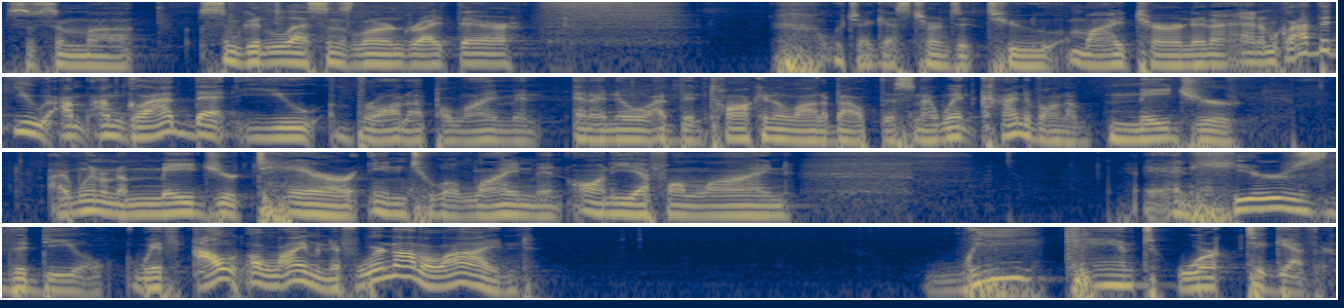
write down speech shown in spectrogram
So some uh, some good lessons learned right there which I guess turns it to my turn. And, I, and I'm glad that you, I'm, I'm glad that you brought up alignment. And I know I've been talking a lot about this, and I went kind of on a major, I went on a major tear into alignment on EF Online. And here's the deal: without alignment, if we're not aligned, we can't work together.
